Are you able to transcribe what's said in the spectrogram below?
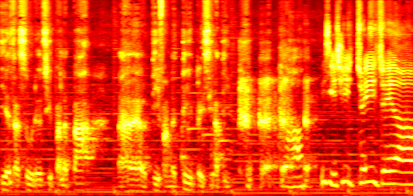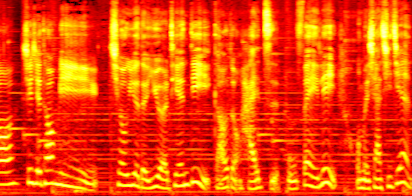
一二三四五六七八的八，然后还有地方的地，北西八地。好，一起去追一追哦。谢谢 Tommy，秋月的育儿天地，搞懂孩子不费力。我们下期见。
